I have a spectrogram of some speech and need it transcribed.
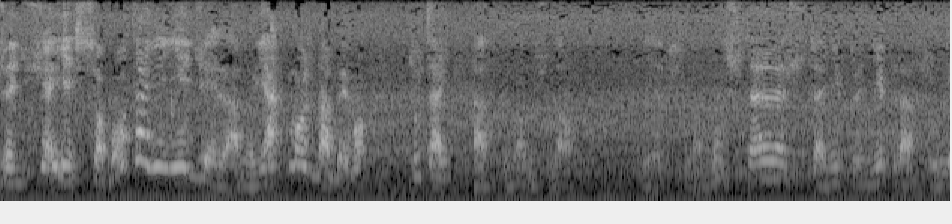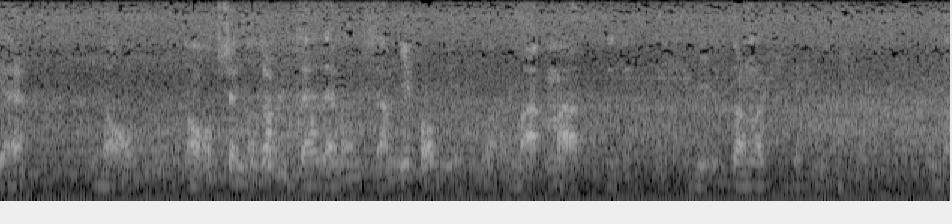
że dzisiaj jest sobota i niedziela, no jak można było tutaj natknąć, no, wiesz, no, bezczelne szczenie, które nie pracuje, no, no, owszem, no zrobić ten remont sam, nie powiem, no, ma, ma zdolności techniczne, no,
